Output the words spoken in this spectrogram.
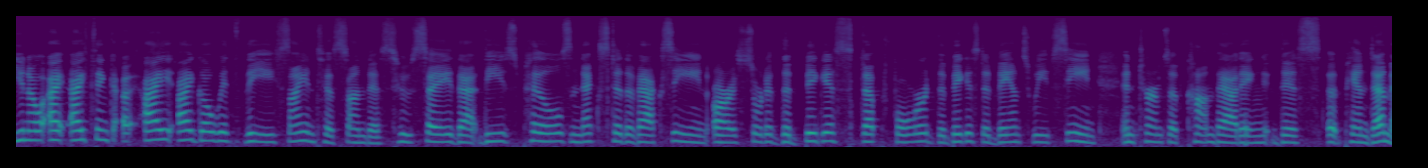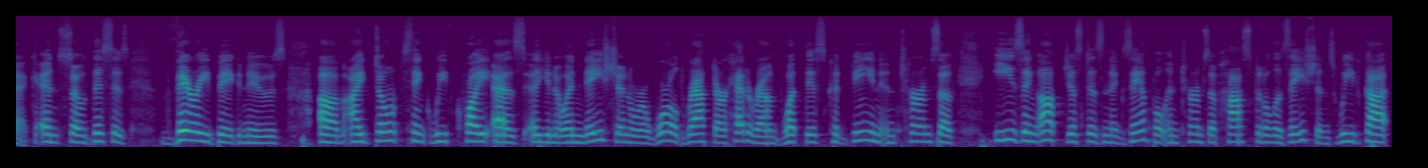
You know, I, I think I, I go with the scientists on this who say that these pills next to the vaccine are sort of the biggest step forward, the biggest advance we've seen in terms of combating this uh, pandemic. And so this is very big news. Um, I don't think we've quite, as a, you know, a nation or a world, wrapped our head around what this could mean in terms of easing up, just as an example, in terms of hospitalizations. We've got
